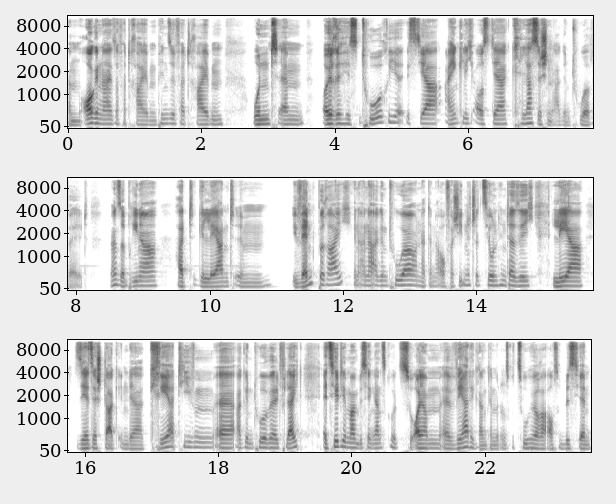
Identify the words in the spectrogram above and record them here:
ähm, Organizer vertreiben, Pinsel vertreiben und ähm, eure Historie ist ja eigentlich aus der klassischen Agenturwelt. Ne, Sabrina hat gelernt im Eventbereich in einer Agentur und hat dann auch verschiedene Stationen hinter sich. Lea sehr, sehr stark in der kreativen äh, Agenturwelt. Vielleicht erzählt ihr mal ein bisschen ganz kurz zu eurem äh, Werdegang, damit unsere Zuhörer auch so ein bisschen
